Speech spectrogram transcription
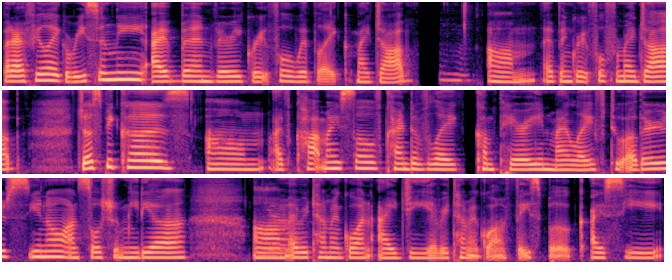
But I feel like recently I've been very grateful with like my job. Um i've been grateful for my job. Just because um i've caught myself kind of like comparing my life to others you know on social media. Um Yeah. every time i go on ig every time i go on facebook i see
